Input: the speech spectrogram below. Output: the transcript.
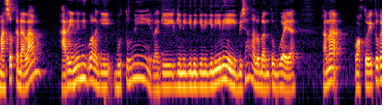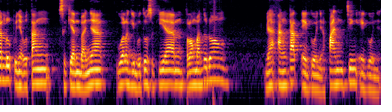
masuk ke dalam hari ini nih gue lagi butuh nih, lagi gini gini gini gini gini, bisa nggak lu bantu gue ya? Karena waktu itu kan lu punya utang sekian banyak, gue lagi butuh sekian, tolong bantu dong. Ya, angkat egonya, pancing egonya.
